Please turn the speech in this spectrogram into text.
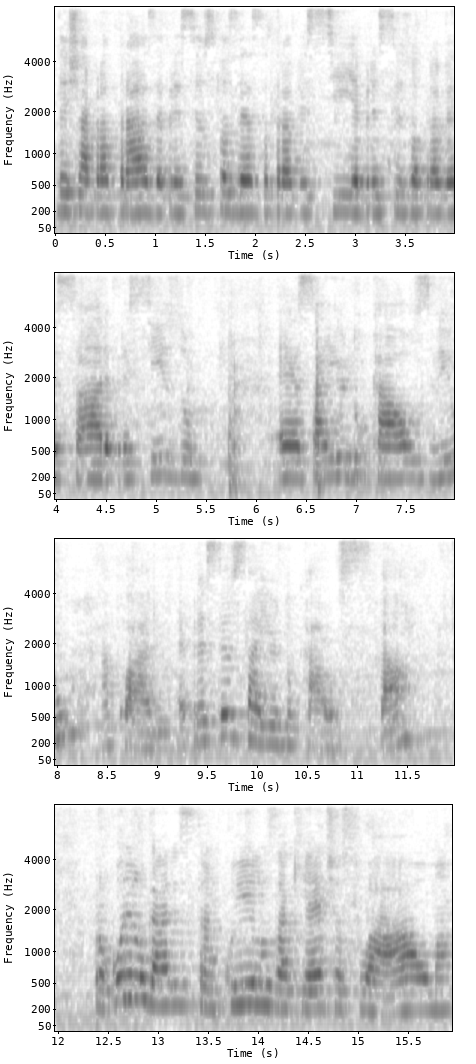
deixar para trás, é preciso fazer essa travessia, é preciso atravessar, é preciso é, sair do caos, viu, Aquário? É preciso sair do caos, tá? Procure lugares tranquilos, aquiete a sua alma.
